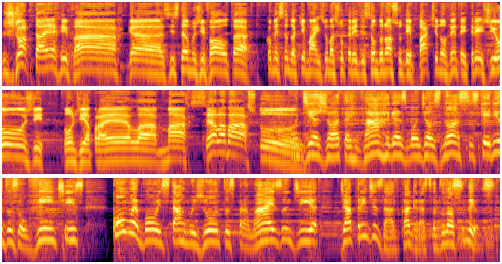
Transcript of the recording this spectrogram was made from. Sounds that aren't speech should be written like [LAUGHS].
J.R. Vargas, estamos de volta, começando aqui mais uma super edição do nosso debate 93 de hoje. Bom dia para ela, Marcela Bastos. Bom dia, J.R. Vargas. Bom dia aos nossos queridos ouvintes. Como é bom estarmos juntos para mais um dia de aprendizado com a graça do nosso Deus.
